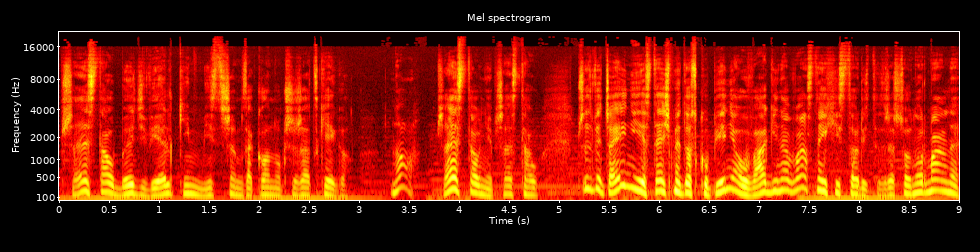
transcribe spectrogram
przestał być wielkim mistrzem zakonu krzyżackiego. No, przestał, nie przestał. Przyzwyczajeni jesteśmy do skupienia uwagi na własnej historii, to zresztą normalne,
